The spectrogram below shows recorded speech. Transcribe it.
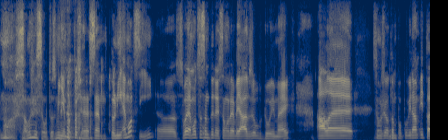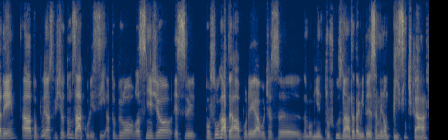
No, samozřejmě se o to zmíním, protože jsem plný emocí. Uh, svoje emoce jsem tedy samozřejmě vyjádřil v dojmech, ale samozřejmě o tom popovídám i tady a popovídám spíše o tom zákulisí a to bylo vlastně, že jo, jestli posloucháte Hápody a občas, eh, nebo mě trošku znáte, tak víte, že jsem jenom PCčkář,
